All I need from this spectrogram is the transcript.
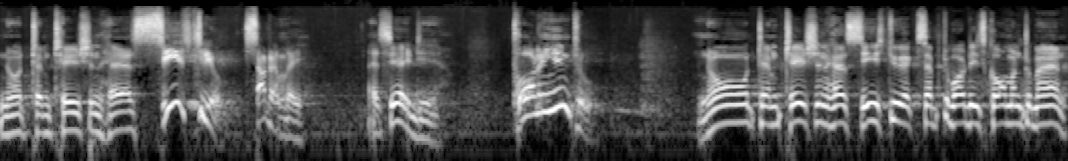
No temptation has seized you suddenly. That's the idea. Falling into no temptation has seized you except what is common to man.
